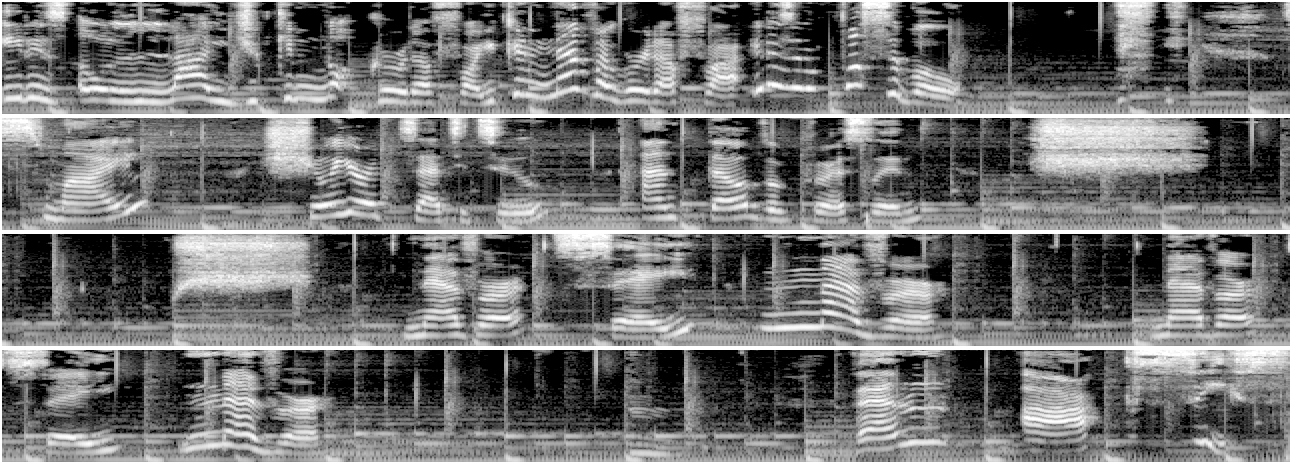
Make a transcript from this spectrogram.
It is a lie. You cannot grow that far. You can never grow that far. It is impossible. Smile, show your 32, and tell the person, shh, shh. Never say never. Never say never. Mm. Then Axis.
